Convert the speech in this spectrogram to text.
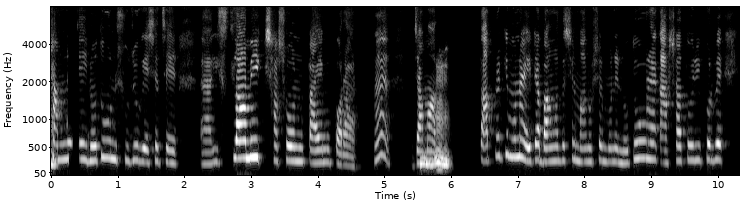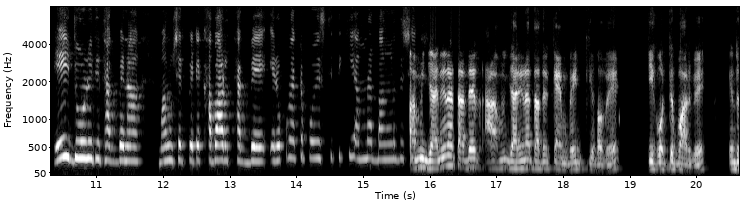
সামনে যে নতুন সুযোগ এসেছে আহ, ইসলামিক শাসন কায়েম করার হ্যাঁ জামাত। তো আপনার কি মনে হয় এটা বাংলাদেশের মানুষের মনে নতুন এক আশা তৈরি করবে? এই দুর্নীতি থাকবে না, মানুষের পেটে খাবার থাকবে, এরকম একটা পরিস্থিতি কি আমরা বাংলাদেশে? আমি জানি না তাদের, আমি জানি না তাদের ক্যাম্পেইন কি হবে, কি করতে পারবে, কিন্তু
